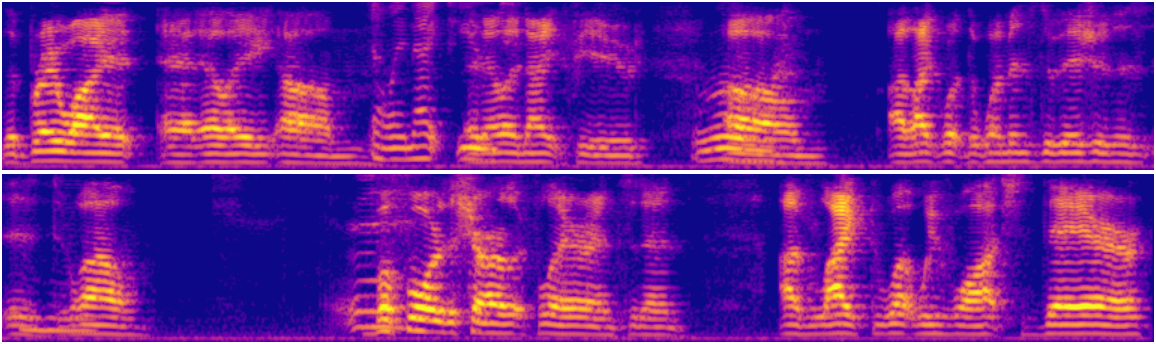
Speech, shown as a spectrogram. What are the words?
the Bray Wyatt and LA um, LA Knight feud and LA Knight feud. Ooh. Um, I like what the women's division is is Mm-hmm. well Eh. before the Charlotte Flair incident. I've liked what we've watched there.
